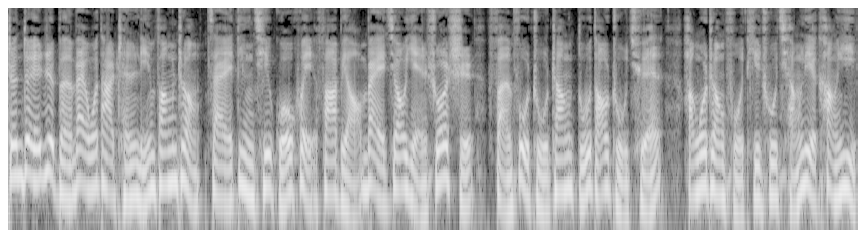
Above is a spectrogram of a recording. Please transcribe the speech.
针对日本外务大臣林方正在定期国会发表外交演说时反复主张独岛主权，韩国政府提出强烈抗议，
